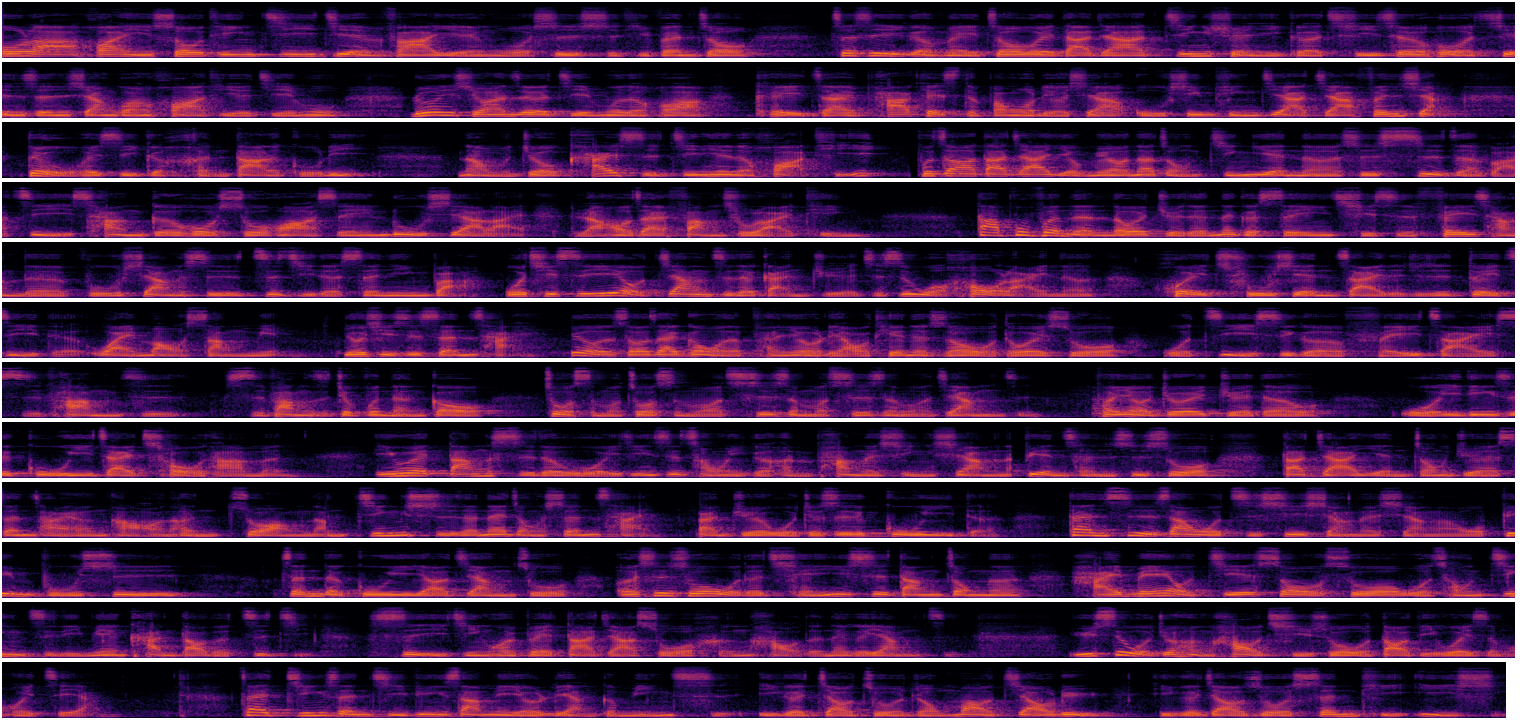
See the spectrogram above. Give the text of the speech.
欧啦，欢迎收听基建发言，我是史蒂芬周。这是一个每周为大家精选一个骑车或健身相关话题的节目。如果你喜欢这个节目的话，可以在 Podcast 帮我留下五星评价加分享，对我会是一个很大的鼓励。那我们就开始今天的话题。不知道大家有没有那种经验呢？是试着把自己唱歌或说话声音录下来，然后再放出来听。大部分的人都会觉得那个声音其实非常的不像是自己的声音吧。我其实也有这样子的感觉，只是我后来呢会出现在的就是对自己的外貌上面，尤其是身材。有的时候在跟我的朋友聊天的时候，我都会说我自己是个肥宅、死胖子，死胖子就不能够做什么做什么，吃什么吃什么这样子。朋友就会觉得我一定是故意在臭他们。因为当时的我已经是从一个很胖的形象呢，变成是说大家眼中觉得身材很好、很壮、很精实的那种身材，感觉我就是故意的。但事实上，我仔细想了想啊，我并不是真的故意要这样做，而是说我的潜意识当中呢，还没有接受说我从镜子里面看到的自己是已经会被大家说很好的那个样子。于是我就很好奇，说我到底为什么会这样？在精神疾病上面有两个名词，一个叫做容貌焦虑，一个叫做身体异形。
